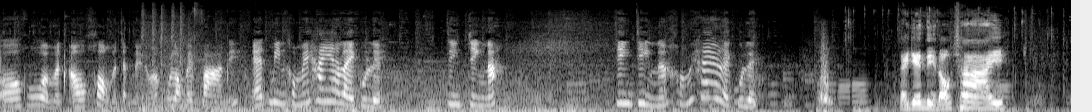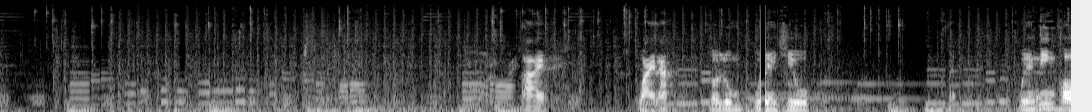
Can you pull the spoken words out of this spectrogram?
โอ้โหมันเอาของมาจากไหนนะวะกูลองไปฟาร์มดิแอดมินเขาไม่ให้อะไรกูเลย จริง ๆ นะ จริง ๆ นะเขาไม่ให้อะไรกูเลย ใจเย็นดิน้องชาย ตาย ไหวนะ โดนลุมกูยังชิว กูยังนิ่งพอ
